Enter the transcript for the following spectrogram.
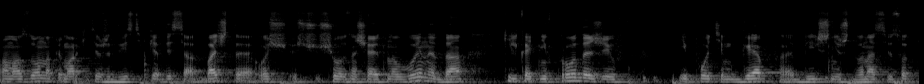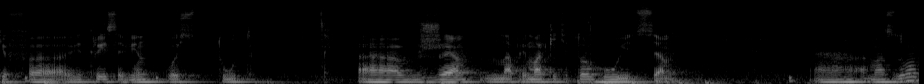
Amazon на премаркеті вже 250. Бачите, ось що означають новини. Да? Кілька днів продажів, і потім геп більш ніж 12% е, відкрився він ось тут. е, вже на примаркеті торгується. Е, Amazon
